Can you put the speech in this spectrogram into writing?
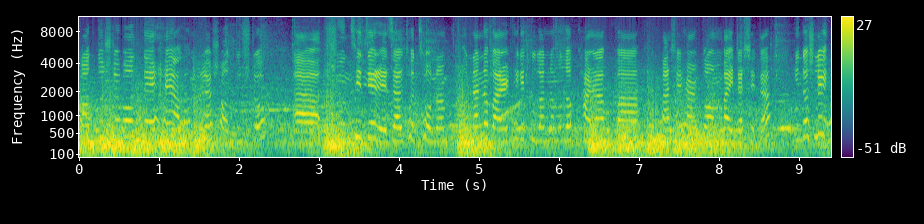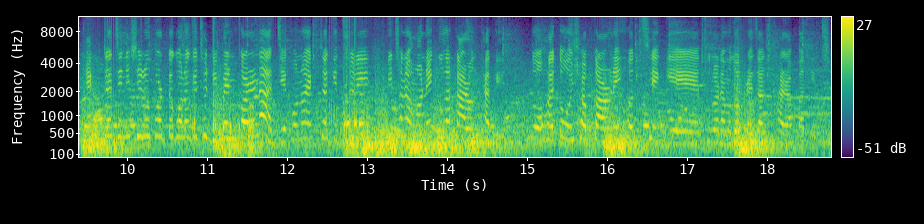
সন্তুষ্ট বলতে হ্যাঁ আলহামদুলিল্লাহ সন্তুষ্ট। শুনছি যে রেজাল্ট হচ্ছে অন্য- অন্যান্য বারের থেকে তুলনামূলক খারাপ বা পাশের হার কম বা এটা সেটা। কিন্তু আসলে একটা জিনিসের উপর তো কোনো কিছু ডিপেন্ড করে না যে কোনো একটা কিছুরই পিছনে অনেকগুলো কারণ থাকে। তো হয়তো ওই সব কারণেই হচ্ছে গিয়ে তুলনামূলক রেজাল্ট খারাপ বা কিছু।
